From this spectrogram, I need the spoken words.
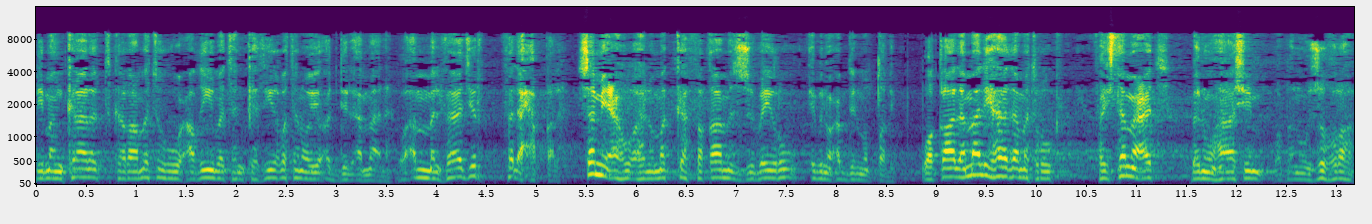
لمن كانت كرامته عظيمة كثيرة ويؤدي الأمانة. وأما الفاجر فلا حق له. سمعه أهل مكة فقام الزبير ابن عبد المطلب وقال ما لهذا متروك؟ فاجتمعت بنو هاشم وبنو زهرة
